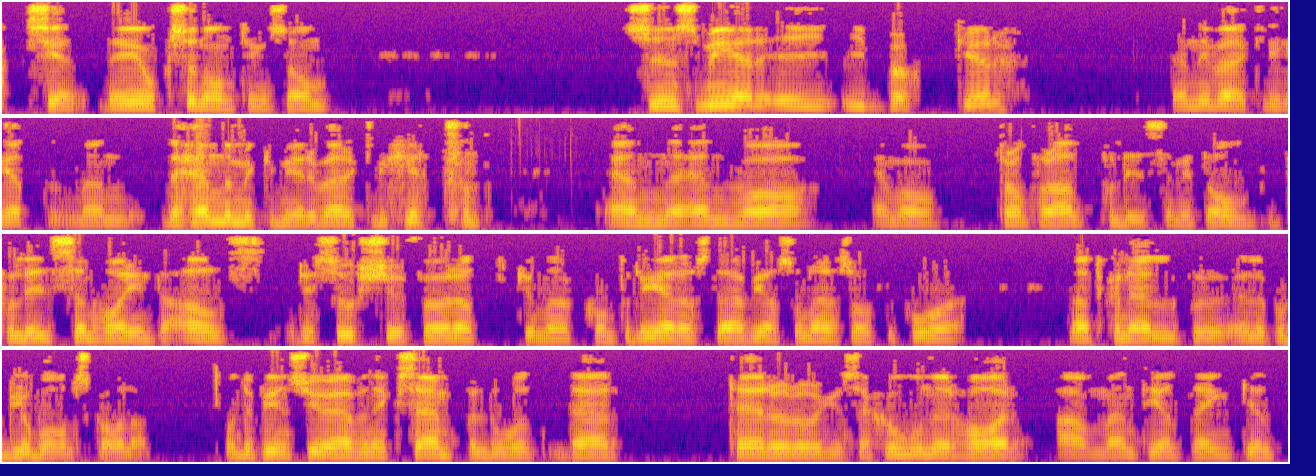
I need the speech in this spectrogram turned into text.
aktier. Det är också någonting som syns mer i, i böcker än i verkligheten. Men det händer mycket mer i verkligheten än, än, vad, än vad framförallt polisen vet om. Polisen har inte alls resurser för att kunna kontrollera och stävja sådana här saker på nationell eller på global skala. Och det finns ju även exempel då där terrororganisationer har använt helt enkelt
